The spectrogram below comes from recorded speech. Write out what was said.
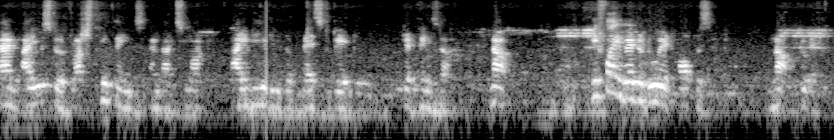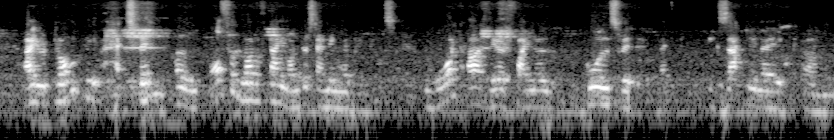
And I used to rush through things, and that's not ideally the best way to get things done. Now, if I were to do it opposite now, today, I would probably spend an awful lot of time understanding my mentees. What are their final goals with it? Like exactly like um,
